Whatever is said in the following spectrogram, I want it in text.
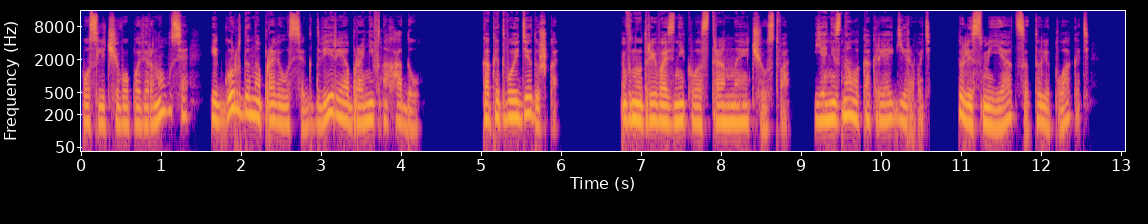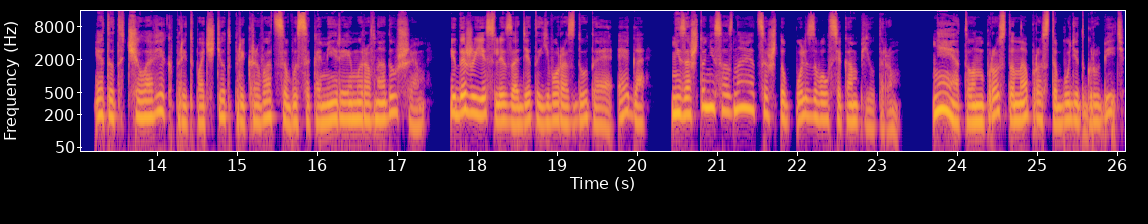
После чего повернулся и гордо направился к двери, обронив на ходу. Как и твой дедушка. Внутри возникло странное чувство. Я не знала, как реагировать. То ли смеяться, то ли плакать. Этот человек предпочтет прикрываться высокомерием и равнодушием, и даже если задето его раздутое эго, ни за что не сознается, что пользовался компьютером. Нет, он просто-напросто будет грубить,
